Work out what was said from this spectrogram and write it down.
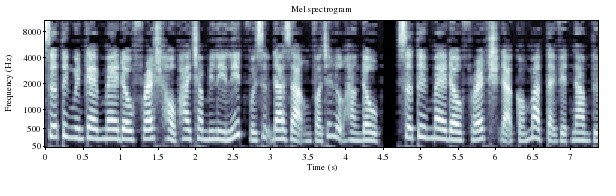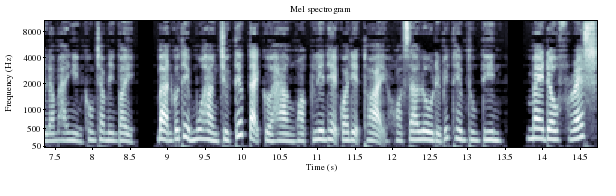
Sữa tươi nguyên kem Meadow Fresh hộp 200ml với sự đa dạng và chất lượng hàng đầu, sữa tươi Meadow Fresh đã có mặt tại Việt Nam từ năm 2007. Bạn có thể mua hàng trực tiếp tại cửa hàng hoặc liên hệ qua điện thoại hoặc Zalo để biết thêm thông tin. Meadow Fresh,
